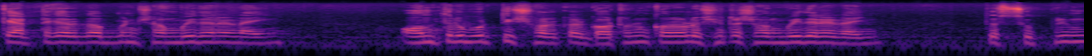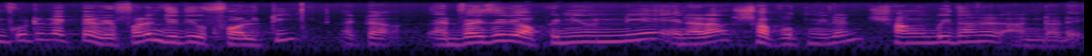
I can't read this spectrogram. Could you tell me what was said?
কেয়ারটেকার গভর্নমেন্ট সংবিধানে নাই। অন্তর্বর্তী সরকার গঠন করা হলো সেটা সংবিধানে নাই। তো সুপ্রিম কোর্টের একটা রেফারেন্স যদিও ফল্টি একটা অ্যাডভাইজারি অপিনিয়ন নিয়ে এনারা শপথ নিলেন সংবিধানের আন্ডারে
